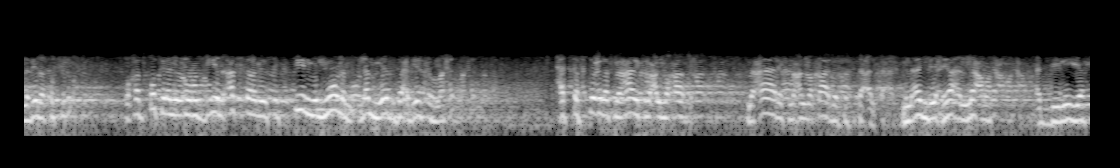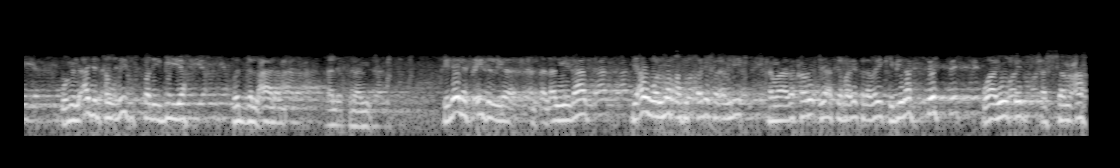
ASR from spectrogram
الذين قتلوا؟ وقد قتل من الاوروبيين أكثر من 60 مليونا لم يدفع ديتهم أحد. حتى افتعلت معارك مع المقابر. معارك مع المقابر تفتعل من أجل إحياء النعرة الدينية ومن أجل توظيف الصليبية ضد العالم الإسلامي. في ليلة عيد الميلاد لاول مرة في التاريخ الأمريكي. كما ذكروا يأتي الرئيس الأمريكي بنفسه ويوقد الشمعة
